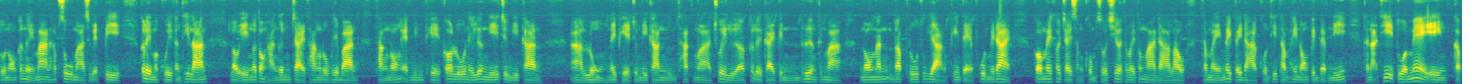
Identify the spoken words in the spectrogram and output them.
ตัวน้องก็เหนื่อยมากนะครับสู้มา 11 ปี ก็เลยมาคุยกันที่ร้าน เราเองก็ต้องหาเงินจ่ายทางโรงพยาบาล ทางน้องแอดมินเพจก็รู้ในเรื่องนี้จึงมีการาลงในเพจจนมีการทักมาช่วยเหลือก็เลยกลายเป็นเรื่องขึ้นมา น้องนั้นรับรู้ทุกอย่างเพียงแต่พูดไม่ได้ ก็ไม่เข้าใจสังคมโซเชียลทำไมต้องมาด่าเราทำไมไม่ไปด่าคนที่ทำให้น้องเป็นแบบนี้ ขณะที่ตัวแม่เองกับ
